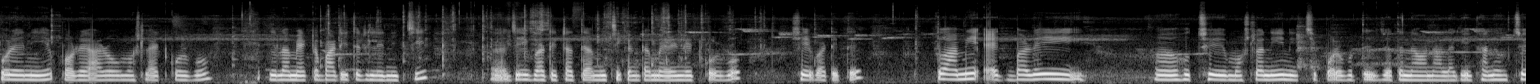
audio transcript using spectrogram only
করে নিয়ে পরে আরও মশলা অ্যাড করব। এগুলো আমি একটা বাটিতে ঢেলে নিচ্ছি। যেই বাটিটাতে আমি চিকেনটা ম্যারিনেট করব সেই বাটিতে। তো আমি একবারেই হচ্ছে মশলা নিয়ে নিচ্ছি পরবর্তীতে যাতে নেওয়া না লাগে। এখানে হচ্ছে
